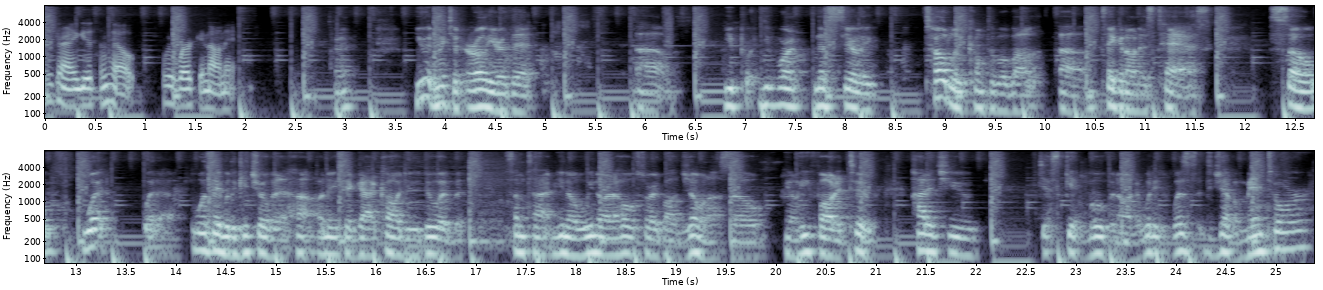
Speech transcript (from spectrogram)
We're trying to get some help. We're working on it. Okay. You had mentioned earlier that um, you you weren't necessarily totally comfortable about uh, taking on this task. So what what uh, was able to get you over that hump? I know you said God called you to do it, but sometimes you know we know the whole story about Jonah. So you know he fought it too. How did you just get moving on it? What did, was did you have a mentor?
